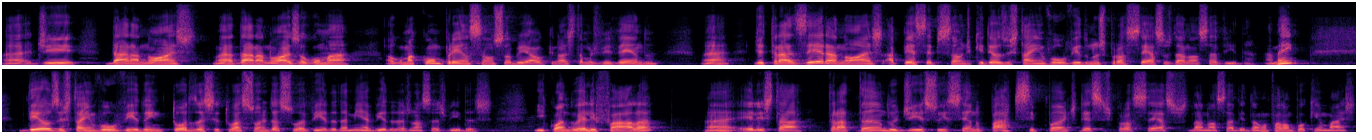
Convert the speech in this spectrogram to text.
né? de dar a nós, né? dar a nós alguma, alguma compreensão sobre algo que nós estamos vivendo, né? de trazer a nós a percepção de que Deus está envolvido nos processos da nossa vida. Amém? Deus está envolvido em todas as situações da sua vida, da minha vida, das nossas vidas. E quando Ele fala, né, Ele está tratando disso e sendo participante desses processos da nossa vida. Vamos falar um pouquinho mais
